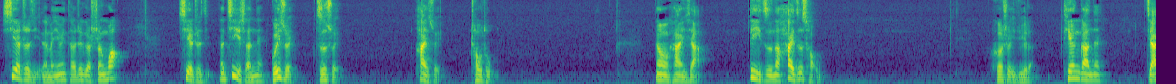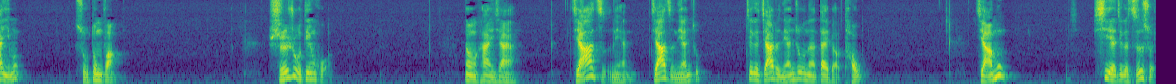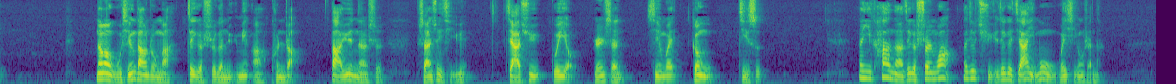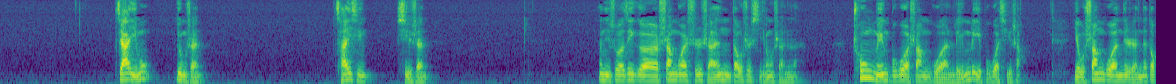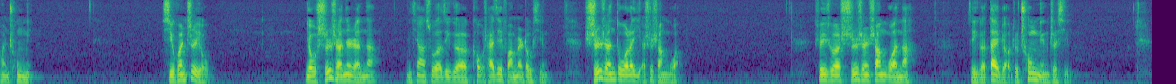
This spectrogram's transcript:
泄自己的嘛，因为它这个生旺，泄自己。那忌神呢，癸水、子水、亥水、丑土。那我看一下，地支呢，亥子丑。合水局了，天干呢，甲乙木，属东方。时柱丁火。那我们看一下呀，甲子年，甲子年柱，这个甲子年柱呢代表头。甲木泄这个子水。那么五行当中啊，这个是个女命啊，坤兆，大运呢是三岁起运，甲戌癸酉壬申。辛未、庚午、己巳，那一看呢，这个身旺，那就取这个甲乙木为喜用神呢。甲乙木用神，财星喜神。那你说这个伤官食神都是喜用神了，聪明不过伤官，伶俐不过其上。有伤官的人呢，都很聪明，喜欢自由。有食神的人呢，你像说这个口才这方面都行，食神多了也是伤官，所以说食神伤官呐，这个代表着聪明之星。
